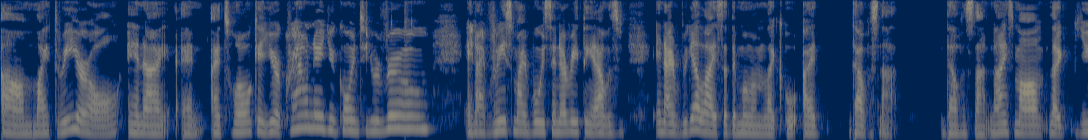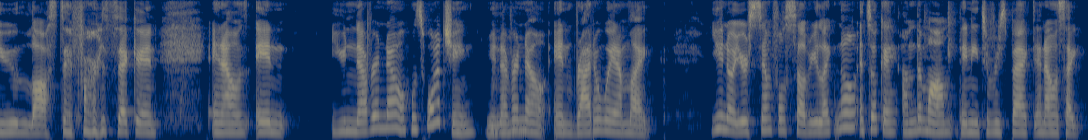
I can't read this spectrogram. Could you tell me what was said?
um, my three year old and I and I told her, okay, you're grounded, you go into your room, and I raised my voice and everything. I was and I realized at the moment I'm like, oh, I that was not that was not nice, mom. Like you lost it for a second, and I was and you never know who's watching. You mm-hmm. never know. And right away I'm like, you know, your sinful self. You're like, no, it's okay. I'm the mom. They need to respect. And I was like,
